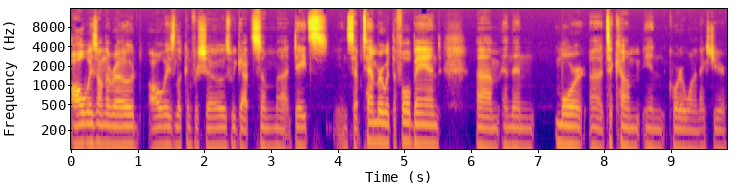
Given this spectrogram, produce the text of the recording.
always on the road, always looking for shows. We got some uh, dates in September with the full band, um, and then more uh, to come in quarter one of next year.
